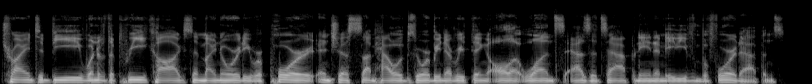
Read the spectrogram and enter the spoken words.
trying to be one of the precogs in Minority Report and just somehow absorbing everything all at once as it's happening, and maybe even before it happens.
